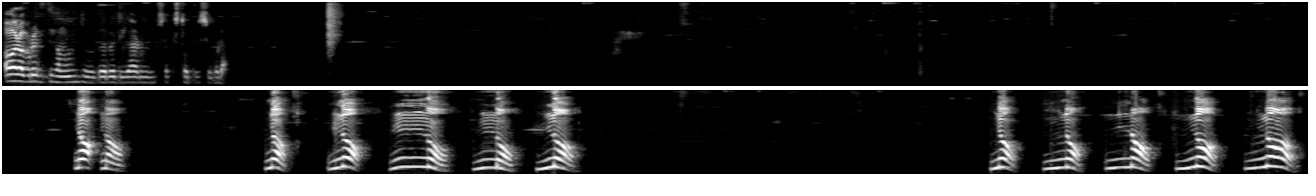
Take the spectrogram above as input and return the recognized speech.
Ahora prácticamente me quiero tirar un sexto piso No, no. No, no, no, no, no. No, no, no, no, no.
